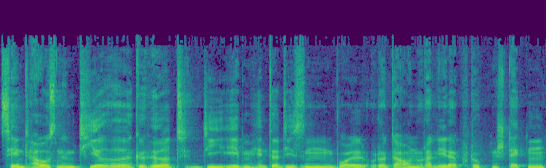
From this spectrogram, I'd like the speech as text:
Zehntausenden Tiere gehört, die eben hinter diesen Woll- oder Down- oder Lederprodukten stecken.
